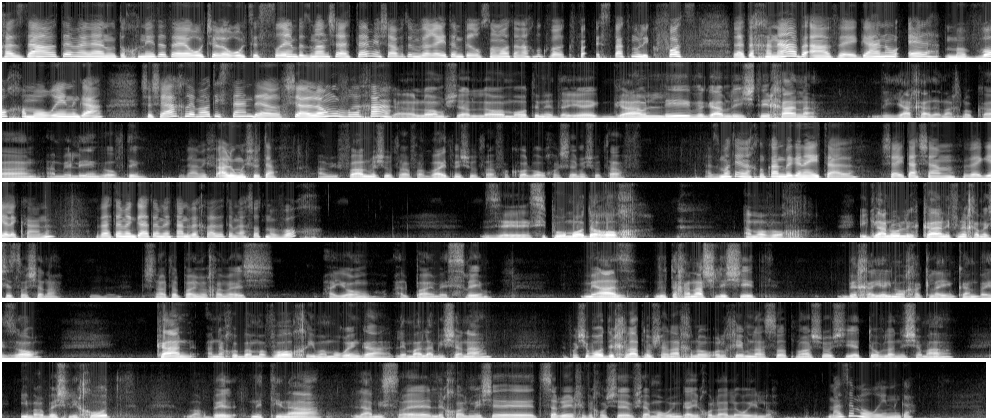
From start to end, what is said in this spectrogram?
חזרתם אלינו, תוכנית התיירות של ערוץ 20. בזמן שאתם ישבתם וראיתם פרסומות, אנחנו כבר הספקנו לקפוץ לתחנה הבאה והגענו אל מבוך המורינגה, ששייך למוטי סנדר. שלום וברכה. שלום, שלום, מוטי, נדייק, גם לי וגם לאשתי חנה. ביחד אנחנו כאן עמלים ועובדים. והמפעל הוא משותף. המפעל משותף, הבית משותף, הכל ברוך השם משותף. אז מוטי, אנחנו כאן בגני טל, שהייתה שם והגיעה לכאן, ואתם הגעתם לכאן והחלטתם לעשות מבוך? זה סיפור מאוד ארוך, המבוך. הגענו לכאן לפני 15 שנה, בשנת 2005, היום 2020. מאז, זו תחנה שלישית בחיינו החקלאיים כאן באזור. כאן אנחנו במבוך עם המורינגה למעלה משנה, ופשוט מאוד החלטנו שאנחנו הולכים לעשות משהו שיהיה טוב לנשמה, עם הרבה שליחות והרבה נתינה לעם ישראל, לכל מי שצריך וחושב שהמורינגה יכולה להועיל לו. מה זה מורינגה?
